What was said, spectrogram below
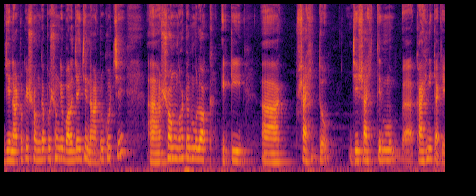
যে নাটকের সংজ্ঞা প্রসঙ্গে বলা যায় যে নাটক হচ্ছে সংগঠনমূলক একটি সাহিত্য। যে সাহিত্যের কাহিনীটাকে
